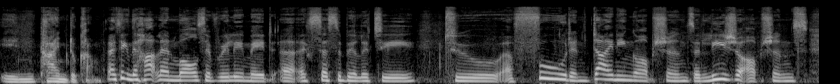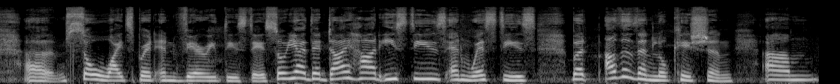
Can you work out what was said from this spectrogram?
in time to come. I think the Heartland malls have really made uh, accessibility to uh, food and dining options and leisure options uh, so widespread and varied these days. So, yeah, they're die-hard Easties and Westies. But other than location, um,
